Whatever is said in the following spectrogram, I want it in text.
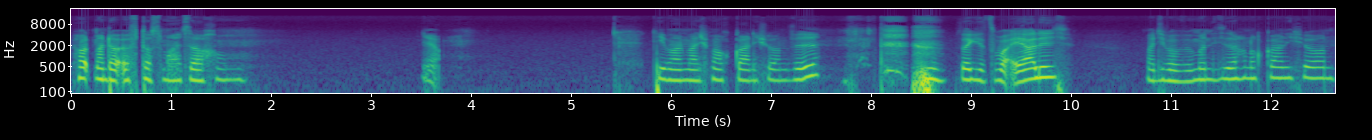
hört man da öfters mal Sachen. Ja die man manchmal auch gar nicht hören will. Sag ich jetzt mal ehrlich. Manchmal will man die Sachen noch gar nicht hören.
